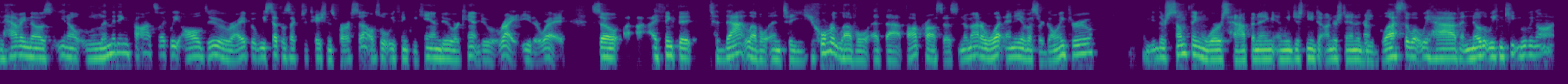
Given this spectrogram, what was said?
and having those you know limiting thoughts like we all do right? But we set those expectations for ourselves what we think we can do or can't do right either way. So i think that to that level and to your level at that thought process no matter what any of us are going through I mean, there's something worse happening and we just need to understand and be blessed at what we have and know that we can keep moving on.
